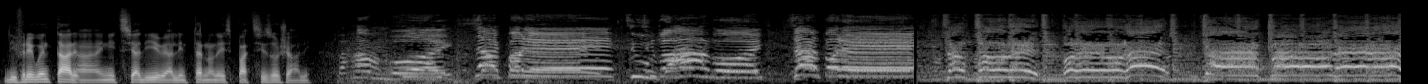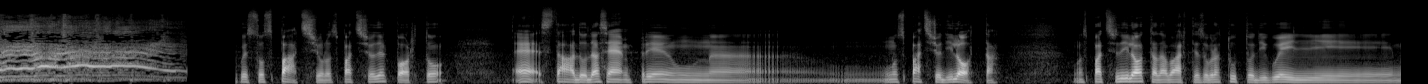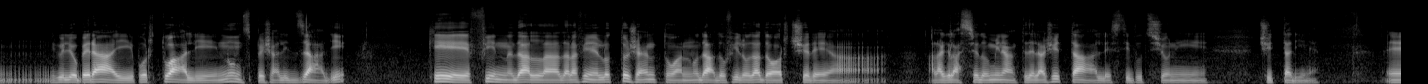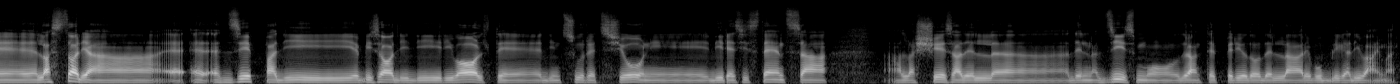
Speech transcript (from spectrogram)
di frequentare a iniziative all'interno dei spazi sociali. Questo spazio, lo spazio del porto, è stato da sempre un, uh, uno spazio di lotta, uno spazio di lotta da parte soprattutto di quegli, di quegli operai portuali non specializzati che fin dalla, dalla fine dell'Ottocento hanno dato filo da torcere a, alla classe dominante della città, alle istituzioni cittadine. Eh, la storia è, è, è, zeppa di episodi di rivolte, di insurrezioni, di resistenza all'ascesa del, del, nazismo durante il periodo della Repubblica di Weimar.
